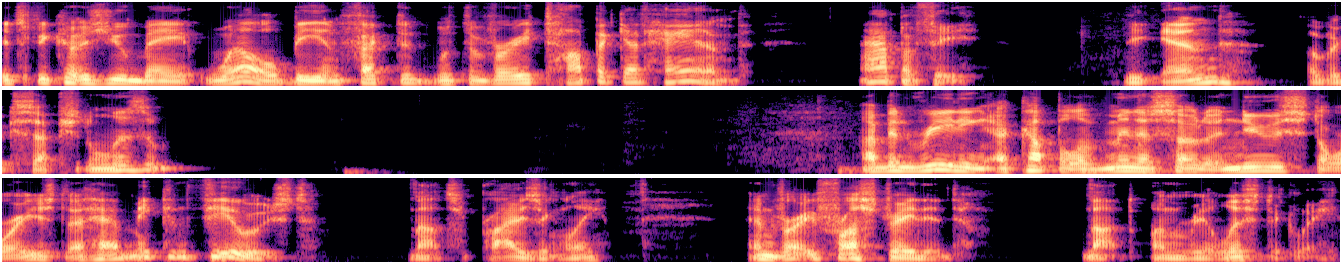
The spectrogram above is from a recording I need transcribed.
it's because you may well be infected with the very topic at hand apathy, the end of exceptionalism. I've been reading a couple of Minnesota news stories that have me confused, not surprisingly, and very frustrated, not unrealistically.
